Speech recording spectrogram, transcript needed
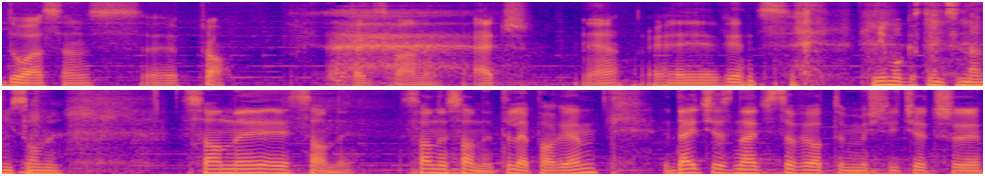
DualSense e, Pro, tak zwany Edge, nie? Yy, więc... Nie mogę z tymi cenami Sony. Sony, Sony. Sony, Sony, tyle powiem. Dajcie znać, co wy o tym myślicie, czy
